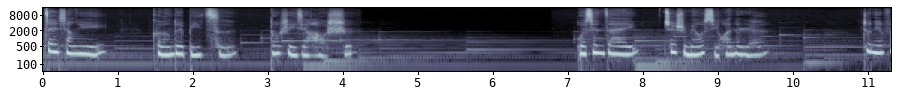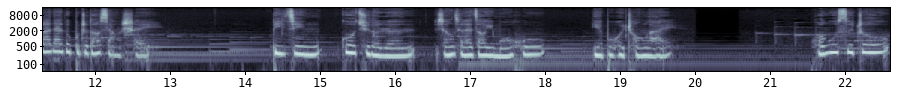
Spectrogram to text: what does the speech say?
再相遇，可能对彼此都是一件好事。我现在确实没有喜欢的人，就连发呆都不知道想谁。毕竟过去的人想起来早已模糊，也不会重来。环顾四周，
